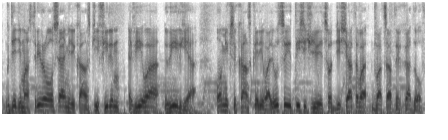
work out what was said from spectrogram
где демонстрировался американский фильм «Вива Вилья» о мексиканской революции 1910-20-х годов.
